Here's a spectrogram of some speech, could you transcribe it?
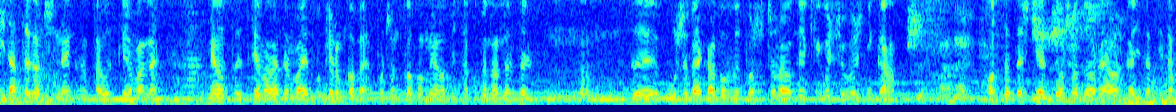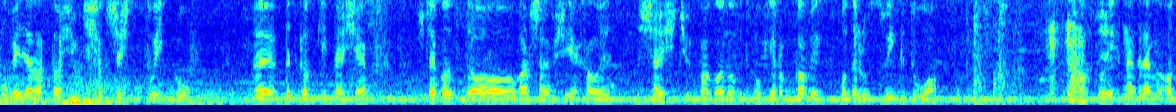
I na ten odcinek zostały skierowane, miały zostać skierowane tramwaje dwukierunkowe. Początkowo miało być zakupione no, z używek albo wypożyczone od jakiegoś przewoźnika. Ostatecznie doszło do reorganizacji zamówienia na 186 swingów w bydgoskiej Pesie, z czego do Warszawy przyjechały 6 wagonów dwukierunkowych modelu Swing Duo o których nagramy, od,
